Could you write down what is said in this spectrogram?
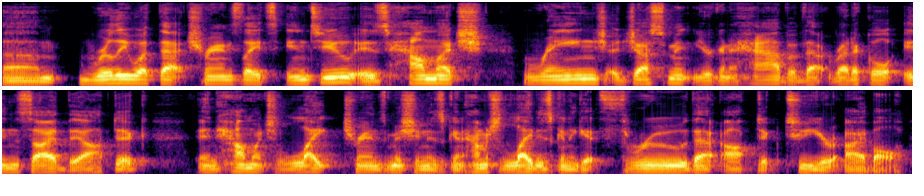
Um, really, what that translates into is how much range adjustment you're going to have of that reticle inside the optic and how much light transmission is going to, how much light is going to get through that optic to your eyeball.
